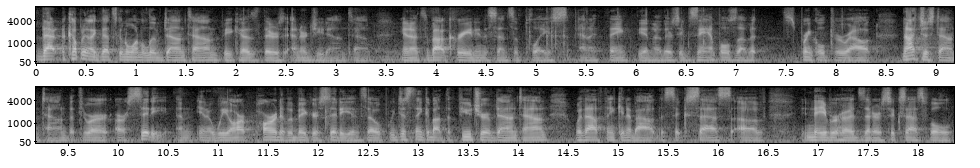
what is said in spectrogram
that a company like that's going to want to live downtown because there's energy downtown. You know, it's about creating a sense of place, and I think you know there's examples of it sprinkled throughout, not just downtown, but through our, our city. And you know, we are part of a bigger city, and so if we just think about the future of downtown without thinking about the success of neighborhoods that are successful,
